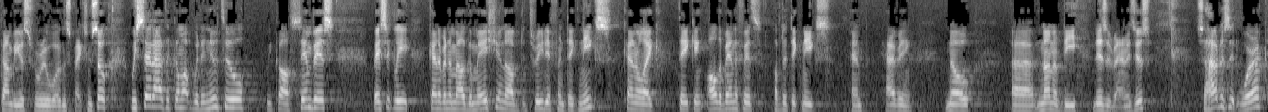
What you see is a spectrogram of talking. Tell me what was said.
can't be used for real-world inspection. So we set out to come up with a new tool we call SIMVIZ, basically kind of an amalgamation of the three different techniques, kind of like taking all the benefits of the techniques and having no, uh, none of the disadvantages. So how does it work?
